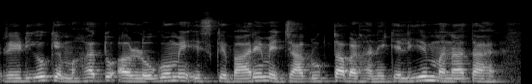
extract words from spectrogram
रेडियो के महत्व और लोगों में इसके बारे में जागरूकता बढ़ाने के लिए मनाता है।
